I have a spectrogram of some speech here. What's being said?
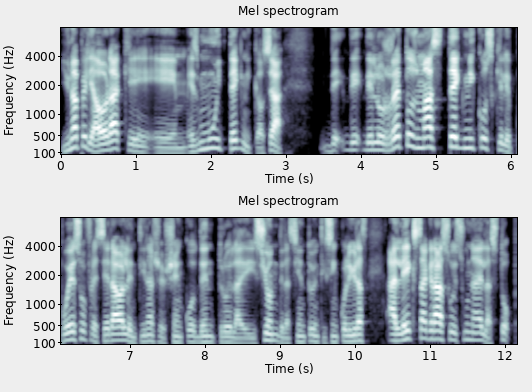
y una peleadora que eh, es muy técnica, o sea, de, los retos más técnicos que le puedes ofrecer a Valentina Shevchenko dentro de la edición de las 125 libras, Alexa Grasso es una de las top.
